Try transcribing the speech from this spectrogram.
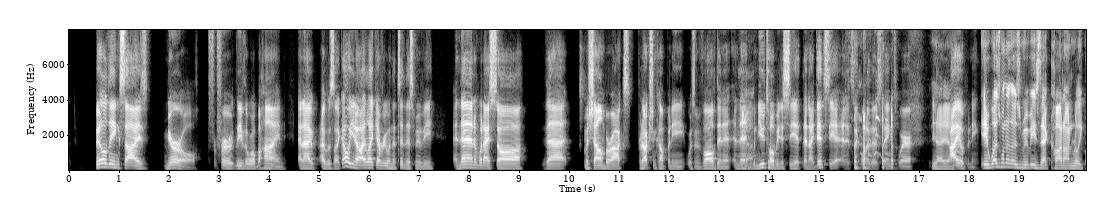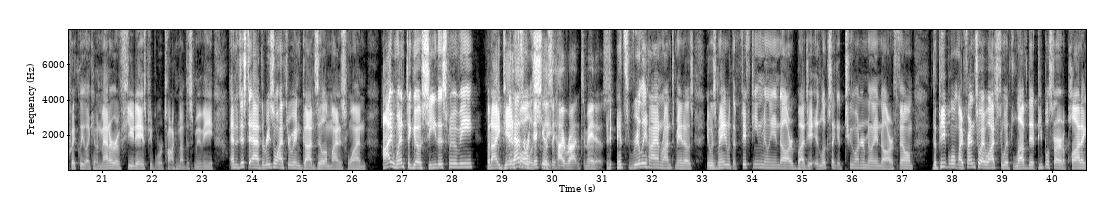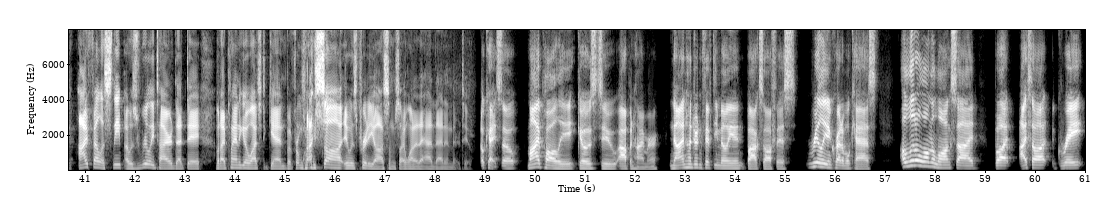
building sized mural for, for Leave the World Behind. And I, I was like, oh, you know, I like everyone that's in this movie. And then when I saw that Michelle and Barack's production company was involved in it, and then Yeah. when you told me to see it, then I did see it. And it's like one of those things where Yeah, yeah. eye opening. it was one of those movies that caught on really quickly. Like in a matter of a few days, people were talking about this movie. And just to add, the reason why I threw in Godzilla minus one, I went to go see this movie, but I did It has a ridiculously asleep. high Rotten Tomatoes. It's really high on Rotten Tomatoes. It was made with a $15 million budget. It looks like a $200 million film. The people, my friends who I watched it with, loved it. People started applauding. I fell asleep. I was really tired that day, but I plan to go watch it again. But from what I saw, it was pretty awesome. So I wanted to add that in there too. Okay, so my Paulie goes to Oppenheimer. 950 million box office. Really incredible cast. A little on the long side, but I thought great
